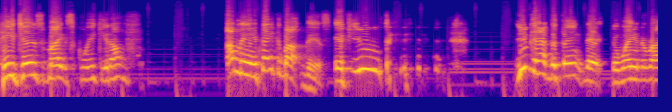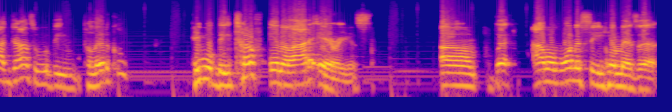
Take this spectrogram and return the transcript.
He just might squeak it off. I mean, think about this. If you you got to think that Dwayne the Rock Johnson will be political. He will be tough in a lot of areas. Um, but I would want to see him as a.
